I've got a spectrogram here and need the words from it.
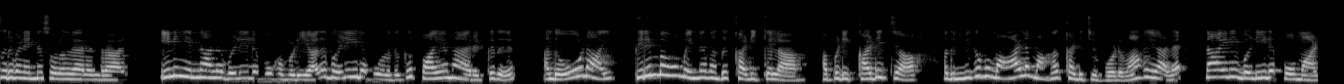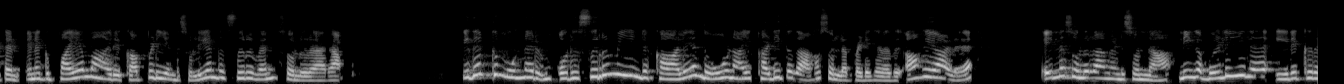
சிறுவன் என்ன சொல்கிறார் என்றால் இனி என்னால வெளியில போக முடியாது. வெளியில போறதுக்கு பயமா இருக்குது. அந்த ஓனாய் திரும்பவும் என்ன வந்து கடிக்கலாம்? அப்படி கடிச்சா அது மிகவும் ஆழமாக கடிச்சு போடும். ஆகையால நான் இனி வெளியில போக மாட்டேன் எனக்கு பயமா இருக்கு அப்படி என்று சொல்லி அந்த சிறுவன் சொல்லுறாராம். இதற்கு முன்னரும் ஒரு சிறுமியின் காலை அந்த ஓநாய் கடித்ததாக சொல்லப்படுகிறது. ஆகையால என்ன சொல்லுறாங்கன்னு சொன்னா நீங்க வெளியில இருக்கிற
